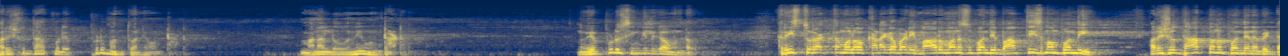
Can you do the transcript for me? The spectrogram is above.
పరిశుద్ధాత్ముడు ఎప్పుడు మనతోనే ఉంటాడు. మనలోనే ఉంటాడు. నువ్వెప్పుడు సింగిల్గా ఉండవు. క్రీస్తు రక్తములో కడగబడి మారు మనసు పొంది బాప్తిస్మం పొంది పరిశుద్ధాత్మను పొందిన బిడ్డ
